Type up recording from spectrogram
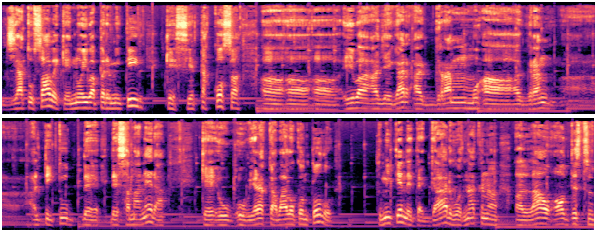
ya tú sabes que no iba a permitir que ciertas cosas uh, uh, uh, iba a llegar a gran, a gran altitud de, de, esa manera que hubiera acabado con todo. ¿Tú me entiendes? That God was not going to allow all this to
